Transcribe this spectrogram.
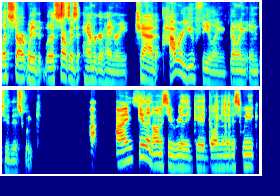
let's start with let's start with Hamburger Henry. Chad, how are you feeling going into this week? I'm feeling honestly really good going into this week.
